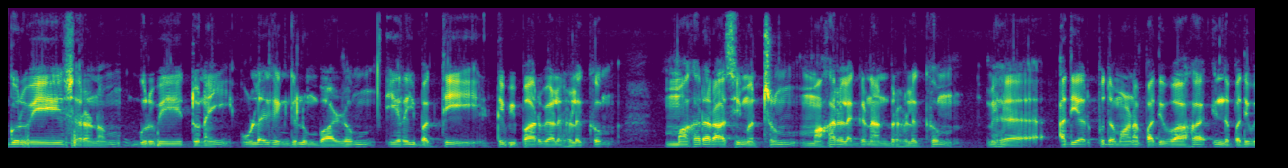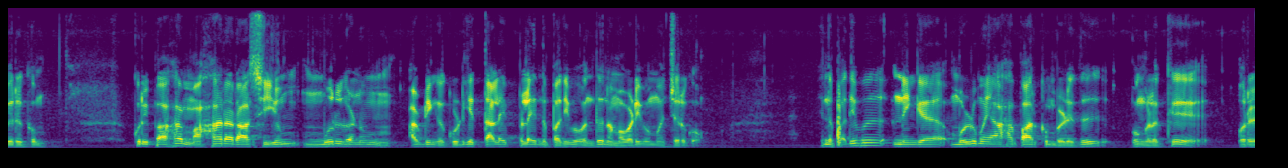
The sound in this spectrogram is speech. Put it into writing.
குருவே சரணம். குருவே துணை. உலகெங்கிலும் வாழும் இறை பக்தி டிவி பார்வையாளர்களுக்கும் மகர ராசி மற்றும் மகர லக்ன நண்பர்களுக்கும் மிக அதி அற்புதமான பதிவாக இந்த பதிவு இருக்கும். குறிப்பாக மகர ராசியும் முருகனும் அப்படிங்கக்கூடிய தலைப்பில் இந்த பதிவை வந்து நம்ம வடிவமைச்சிருக்கோம். இந்த பதிவு நீங்கள் முழுமையாக பார்க்கும் பொழுது உங்களுக்கு ஒரு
